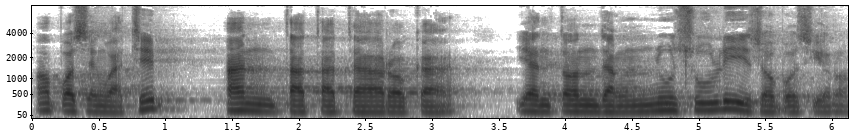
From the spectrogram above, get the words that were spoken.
Apa sing wajib? Anta tataroka yen tondang nyusuli sapa sira?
